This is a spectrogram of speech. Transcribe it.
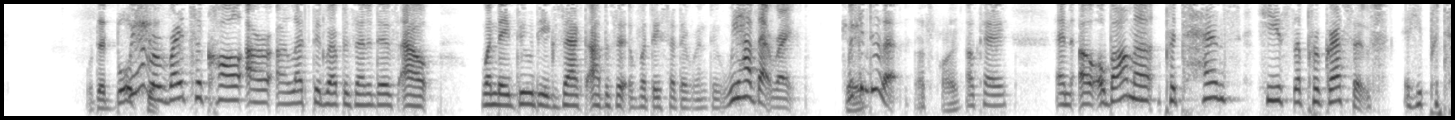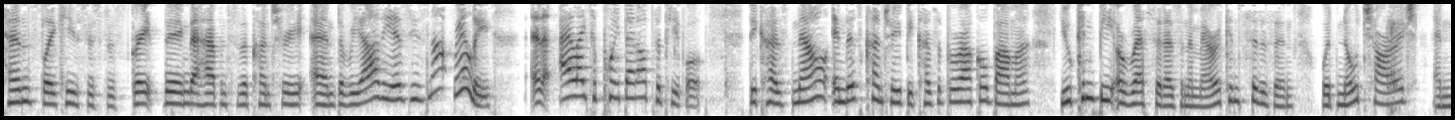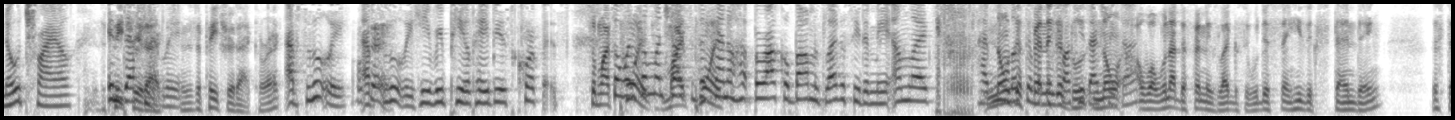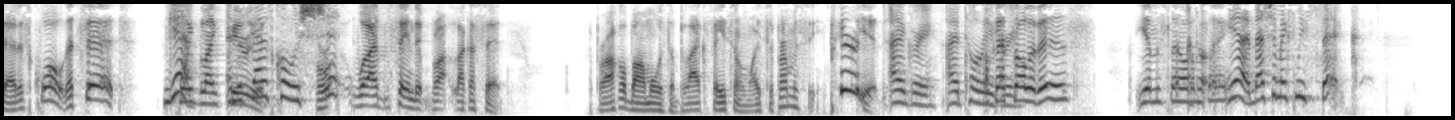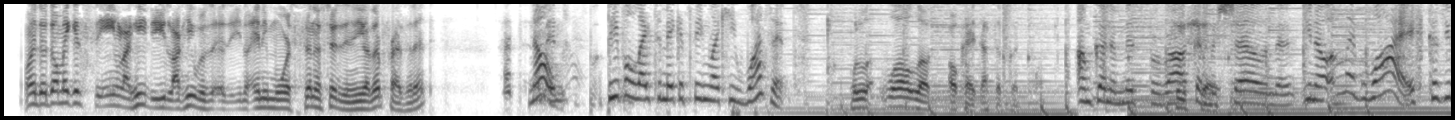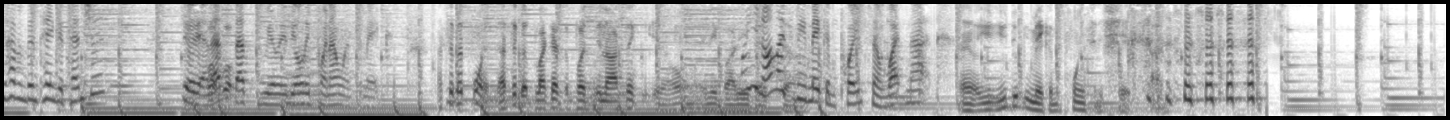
With that bullshit. We have a right to call our elected representatives out when they do the exact opposite of what they said they were going to do. We have that right. We can do that. That's fine. Okay. And uh, Obama pretends he's the progressive. He pretends like he's just this great thing that happened to the country. And the reality is he's not really. And I like to point that out to people because now in this country, because of Barack Obama, you can be arrested as an American citizen with no charge and no trial indefinitely. This is the Patriot Act, correct? Absolutely. Okay. Absolutely. He repealed habeas corpus. So my So point, when someone tries to point, defend Barack Obama's legacy to me, I'm like, have no you looked at what the fuck he's actually no, done? Uh, well, we're not defending his legacy. We're just saying he's extending the status quo. That's it. Yeah. Point blank And the status quo is shit. Well, I'm saying that, like I said, Barack Obama was the black face on white supremacy. Period. I agree. I totally Okay, agree. that's all it is. You understand what I'm saying? yeah, that shit makes me sick. I mean, don't make it seem like he like he was you know any more sinister than any other president. That- I No, mean, people like to make it seem like he wasn't. well, well, look. Okay, that's a good point. I'm gonna miss Barack Touche. and Michelle and the, you know, I'm like, why? Because you haven't been paying attention. So yeah, that's well- that's really the only point I want to make. That's a good point. That's a good like. But you know, I think you know anybody. Well, you know, I like uh, to be uh, making points and whatnot. Uh, you, you do be making points and shit.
